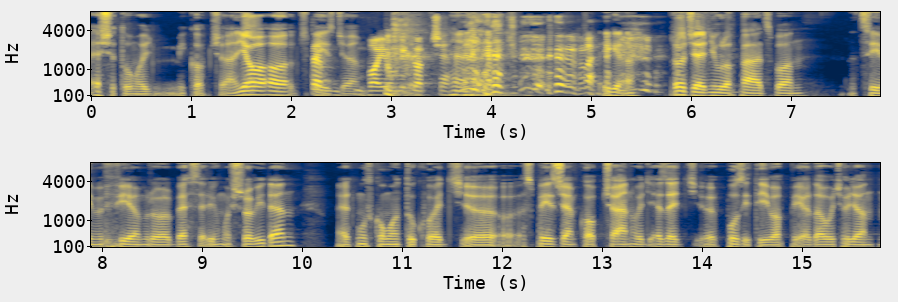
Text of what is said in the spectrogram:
ezt se tudom, hogy mi kapcsán. Ja, a Space Jam. Vajon mi kapcsán? Igen, Roger Nyúl a Pácban című filmről beszélünk most röviden, mert múltkor mondtuk, hogy a Space Jam kapcsán, hogy ez egy pozitívabb példa, hogy hogyan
